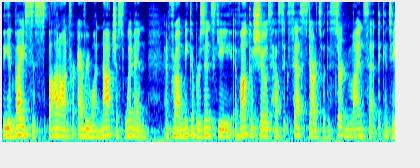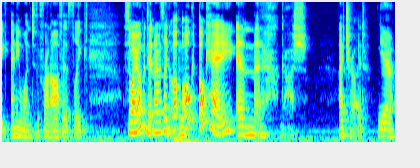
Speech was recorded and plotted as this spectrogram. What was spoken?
The advice is spot on for everyone, not just women. And from Mika Brzezinski, Ivanka shows how success starts with a certain mindset that can take anyone to the front office. Like, so I opened it and I was like, oh, mm-hmm. okay. And gosh, I tried. Yeah.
